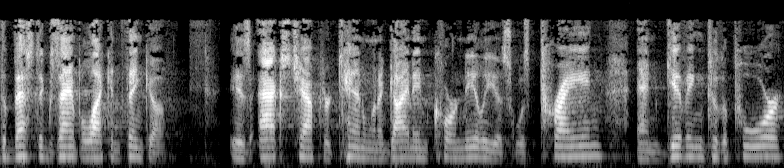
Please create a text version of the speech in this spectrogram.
the best example I can think of is Acts chapter 10 when a guy named Cornelius was praying and giving to the poor,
